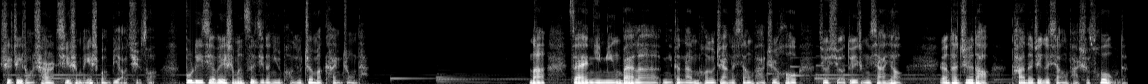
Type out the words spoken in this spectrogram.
是这种事儿其实没什么必要去做，不理解为什么自己的女朋友这么看重他。那在你明白了你的男朋友这样的想法之后，就需要对症下药，让他知道他的这个想法是错误的。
